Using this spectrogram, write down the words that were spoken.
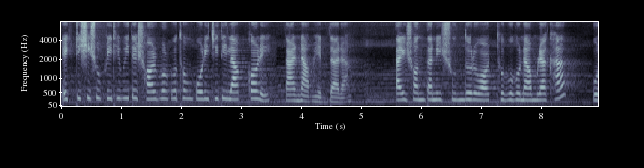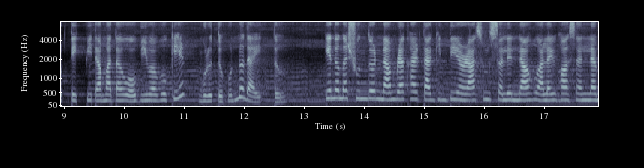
একটি শিশু পৃথিবীতে সর্বপ্রথম পরিচিতি লাভ করে তার নামের দ্বারা। তাই সন্তানের সুন্দর ও অর্থবহ নাম রাখা প্রত্যেক পিতামাতা ও অভিভাবকের গুরুত্বপূর্ণ দায়িত্ব। কেননা সুন্দর নাম রাখার তাগিদ দিয়ে রাসুল সাল্লাহ আলাইহাসাল্লাম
